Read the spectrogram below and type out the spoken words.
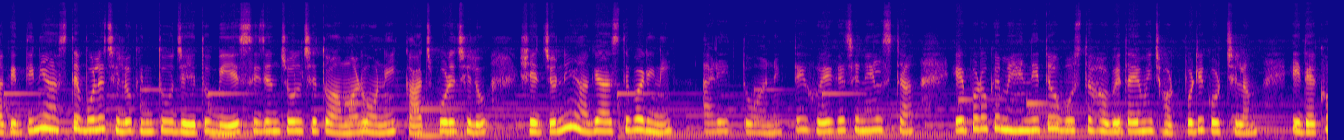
আগের দিনই আসতে বলেছিল, কিন্তু যেহেতু বিয়ের সিজন চলছে, তো আমারও অনেক কাজ পড়েছিল, সেজন্যই আগে আসতে পারিনি। আর এই তো অনেকটাই হয়ে গেছে নেলসটা এরপর ওকে মেহেন্দিতেও বসতে হবে, তাই আমি ঝটপটি করছিলাম। এই দেখো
